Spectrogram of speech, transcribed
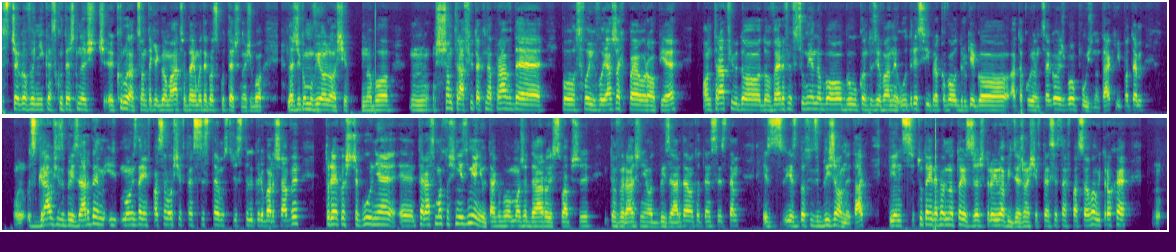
z czego wynika skuteczność króla? Co on takiego ma, co daje mu tego skuteczność? Bo dlaczego mówię o losie? No bo mm, on trafił tak naprawdę po swoich wojażach po Europie, on trafił do, do werwy w sumie, no bo był kontuzjowany Udrys i brakowało drugiego atakującego, już było późno, tak? I potem zgrał się z Blizzardem i moim zdaniem wpasował się w ten system, czy styl gry Warszawy, który jakoś szczególnie e, teraz mocno się nie zmienił, tak? Bo może Dearo jest słabszy i to wyraźnie od Blizzarda, no to ten system jest, jest dosyć zbliżony, tak? Więc tutaj na pewno to jest rzecz, którą ja widzę, że on się w ten system wpasował i trochę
